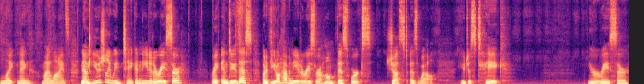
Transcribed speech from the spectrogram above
lightening my lines. Now, usually we'd take a kneaded eraser, right, and do this, but if you don't have a kneaded eraser at home, this works just as well. You just take your eraser,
